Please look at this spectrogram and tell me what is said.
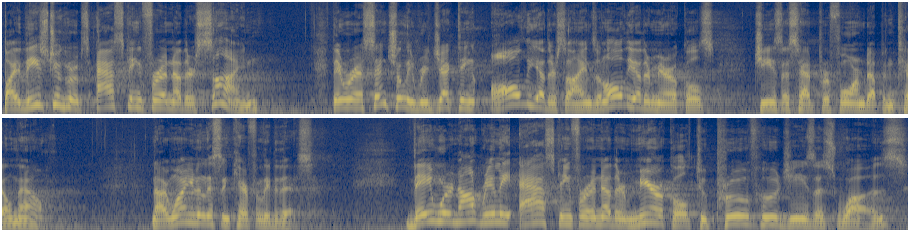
By these two groups asking for another sign, they were essentially rejecting all the other signs and all the other miracles Jesus had performed up until now. Now, I want you to listen carefully to this. They were not really asking for another miracle to prove who Jesus was.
